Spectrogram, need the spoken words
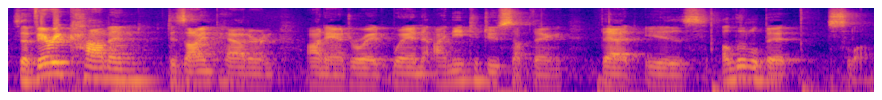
it's a very common design pattern on Android when I need to do something that is a little bit slow.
